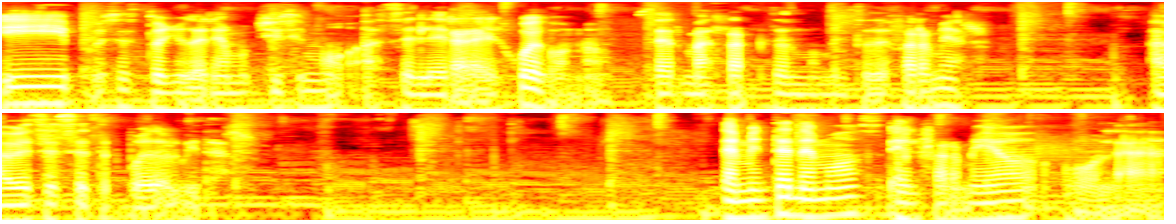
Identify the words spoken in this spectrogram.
Y pues esto ayudaría muchísimo a acelerar el juego, ¿no? Ser más rápido al momento de farmear. A veces se te puede olvidar. También tenemos el farmeo o la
